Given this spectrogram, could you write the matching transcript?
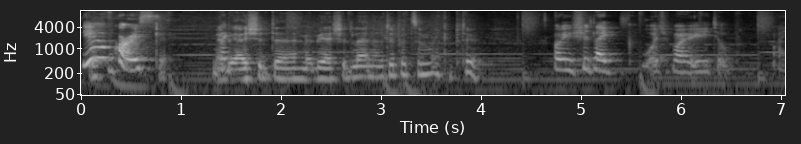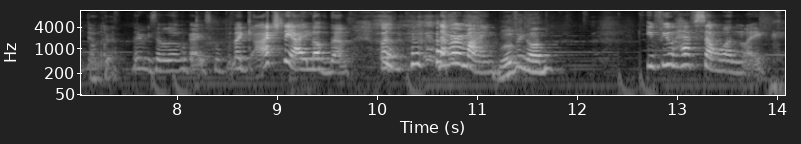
Yeah, of course. Okay. Maybe like, I should uh, maybe I should learn how to put some makeup too. Or you should like watch more YouTube. I don't okay. know. There is a lot of guys who like actually I love them, but never mind. Moving on. If you have someone like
